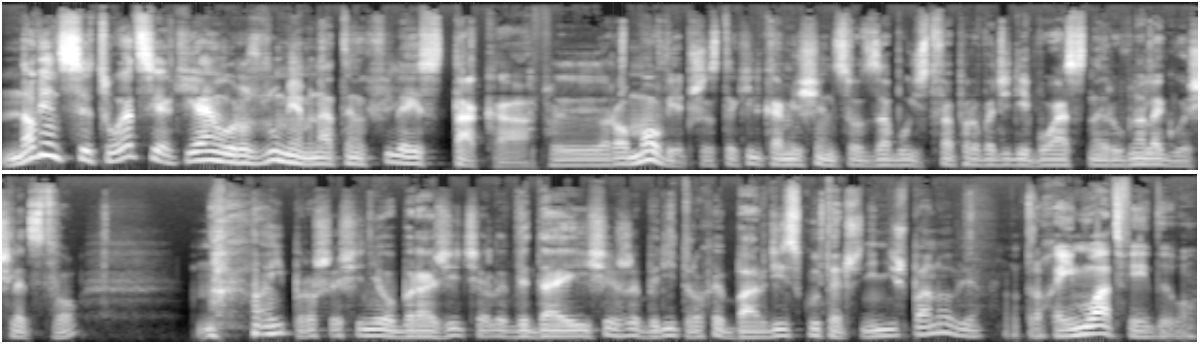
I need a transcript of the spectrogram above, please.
No więc sytuacja, jak ja ją rozumiem na tę chwilę jest taka. Romowie przez te kilka miesięcy od zabójstwa prowadzili własne, równoległe śledztwo. No i proszę się nie obrazić, ale wydaje się, że byli trochę bardziej skuteczni niż panowie. No, trochę im łatwiej było.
